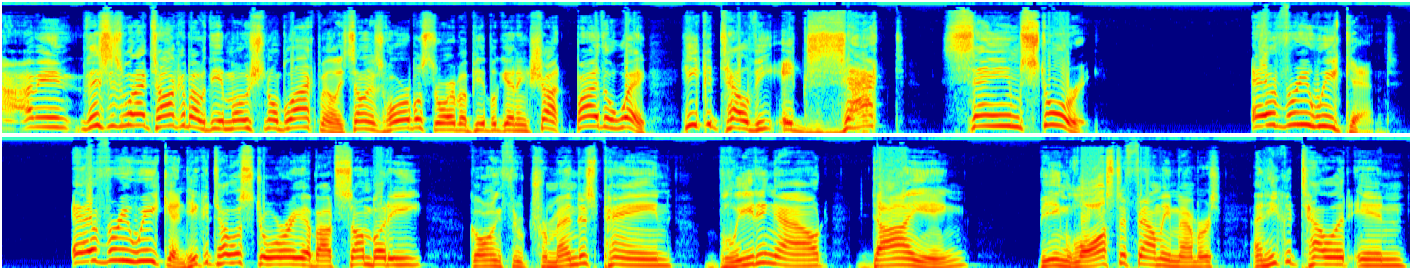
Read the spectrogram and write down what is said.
I mean, this is what I talk about with the emotional blackmail. He's telling this horrible story about people getting shot. By the way, he could tell the exact same story every weekend. Every weekend, he could tell a story about somebody going through tremendous pain, bleeding out, dying, being lost to family members, and he could tell it in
